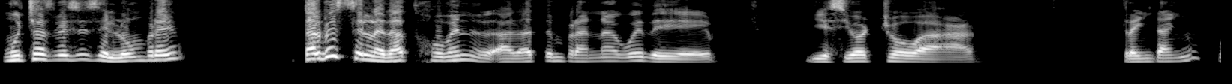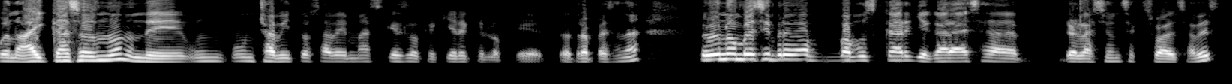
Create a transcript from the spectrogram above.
muchas veces el hombre, tal vez en la edad joven, a edad temprana, güey, de 18 a 30 años, bueno, hay casos, ¿no? Donde un, un chavito sabe más qué es lo que quiere que lo que, que otra persona, pero un hombre siempre va, va a buscar llegar a esa relación sexual, ¿sabes?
